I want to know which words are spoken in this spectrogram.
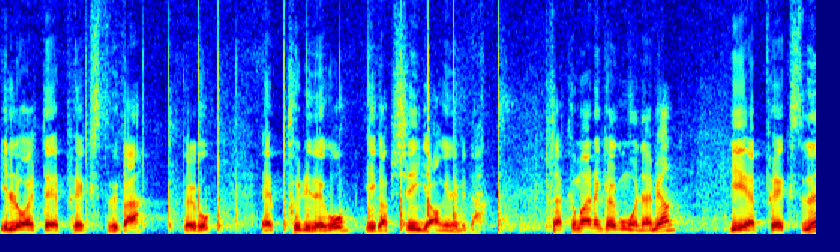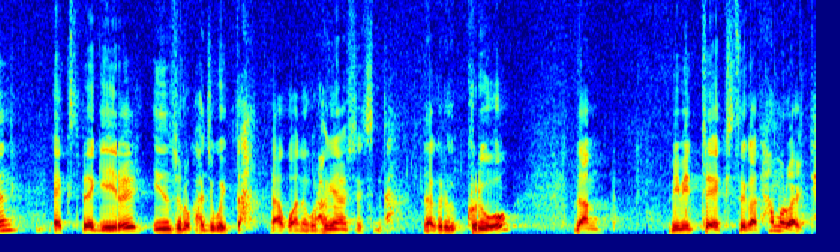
1로 갈 때 fx가 결국 f1이 되고 이 값이 0이 됩니다. 자, 그 말은 결국 뭐냐면 이 fx는 x 빼기 1을 인수로 가지고 있다라고 하는 걸 확인할 수 있습니다. 자, 그리고, 그리고 그다음 리미트 x가 3으로 갈때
